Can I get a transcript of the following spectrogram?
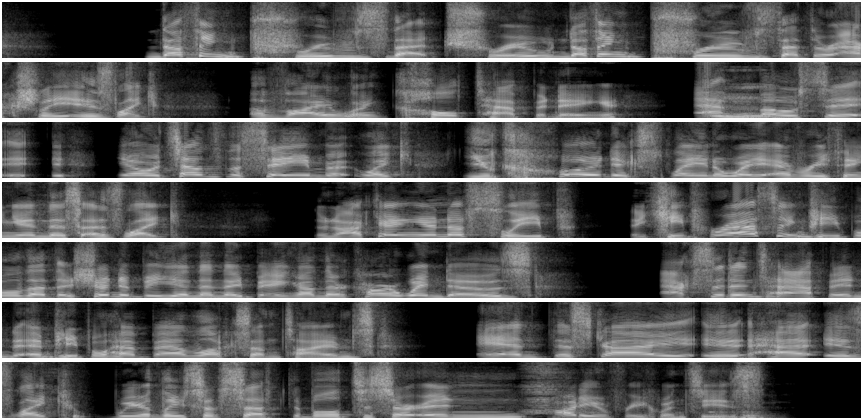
nothing proves that true. Nothing proves that there actually is like a violent cult happening. At Hmm. most, it, it, you know, it sounds the same. Like you could explain away everything in this as like they're not getting enough sleep. They keep harassing people that they shouldn't be, and then they bang on their car windows. Accidents happen, and people have bad luck sometimes and this guy is like weirdly susceptible to certain audio frequencies.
